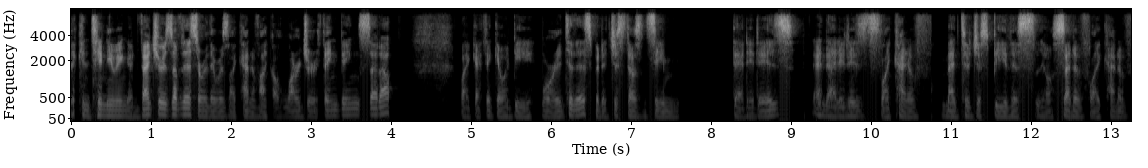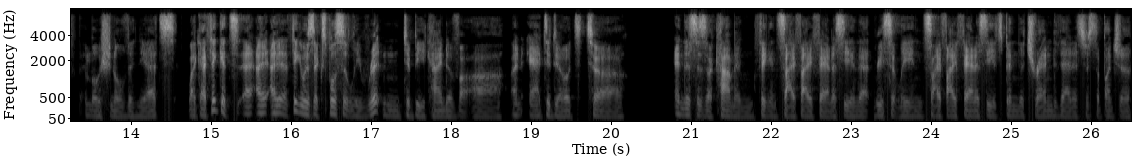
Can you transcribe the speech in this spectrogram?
the continuing adventures of this or there was like kind of like a larger thing being set up, like I think I would be more into this, but it just doesn't seem that it is and that it is like kind of meant to just be this you know set of like kind of emotional vignettes. Like i think it's i, I think it was explicitly written to be kind of a, an antidote to and this is a common thing in sci-fi fantasy and that recently in sci-fi fantasy it's been the trend that it's just a bunch of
